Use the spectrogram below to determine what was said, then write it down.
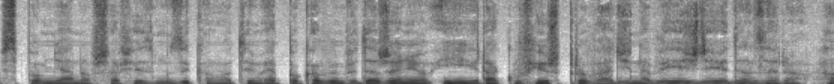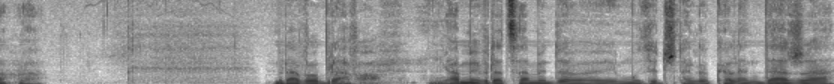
wspomniano w szafie z muzyką o tym epokowym wydarzeniu i Raków już prowadzi na wyjeździe 1-0. Ho, ho. Brawo, brawo. A my wracamy do y, muzycznego kalendarza.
